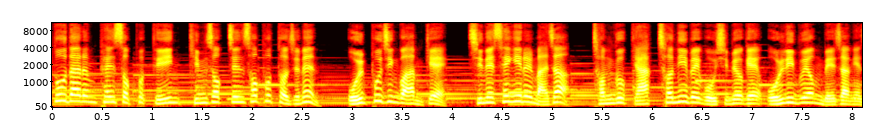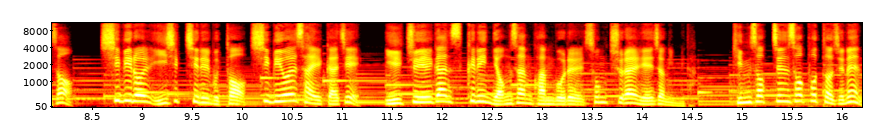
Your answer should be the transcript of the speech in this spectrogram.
또 다른 팬 서포트인 김석진 서포터즈는 올포진과 함께 진의 생일을 맞아 전국 약 1250여 개 올리브영 매장에서 11월 27일부터 12월 4일까지 일주일간 스크린 영상 광고를 송출할 예정입니다. 김석진 서포터즈는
